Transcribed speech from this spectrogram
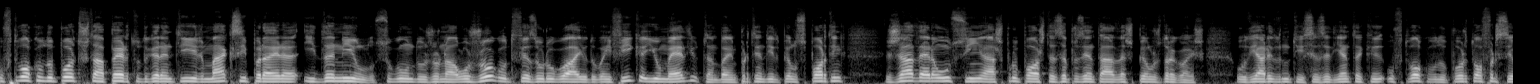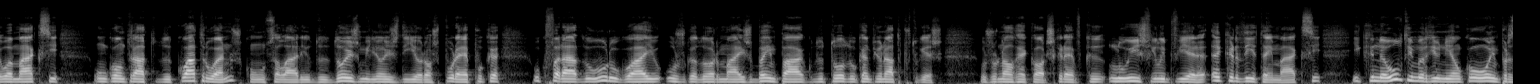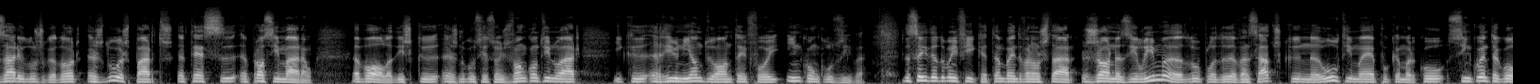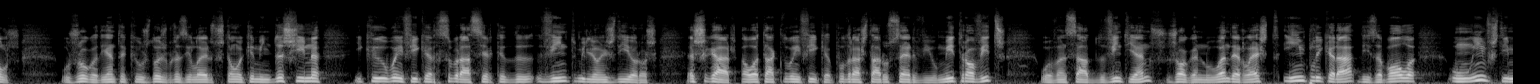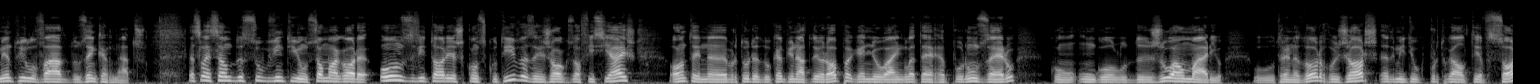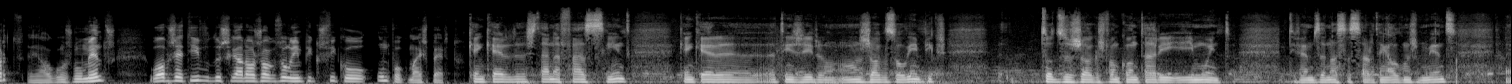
O Futebol Clube do Porto está perto de garantir Maxi Pereira e Danilo. Segundo o jornal O Jogo, o defesa uruguaio do Benfica e o médio, também pretendido pelo Sporting, já deram o sim às propostas apresentadas pelos Dragões. O Diário de Notícias adianta que o Futebol Clube do Porto ofereceu a Maxi um contrato de 4 anos, com um salário de 2 milhões de euros por época, o que fará do uruguaio o jogador mais bem pago de todo o campeonato português. O jornal Record escreve que Luís Filipe Vieira acredita em Maxi e que na última reunião com o empresário do jogador, as duas partes até se aproximaram. A bola diz que as negociações vão continuar e que a reunião de ontem foi inconclusiva. De saída do Benfica também deverão estar Jonas e Lima, a dupla de avançados que na última época marcou 50 golos. O jogo adianta que os dois brasileiros estão a caminho da China e que o Benfica receberá cerca de 20 milhões de euros. A chegar ao ataque do Benfica poderá estar o sérvio Mitrovic, o avançado de 20 anos, joga no Anderlecht e implicará, diz a bola, um investimento elevado dos encarnados. A seleção de sub-21 soma agora 11 vitórias consecutivas em jogos oficiais. Ontem, na abertura do Campeonato da Europa, ganhou a Inglaterra por 1-0 com um golo de João Mário. O treinador, Rui Jorge, admitiu que Portugal teve sorte em alguns momentos. O objetivo de chegar aos Jogos Olímpicos ficou um pouco mais perto. Quem quer estar na fase seguinte, quem quer eh, atingir uns Jogos Olímpicos, todos os jogos vão contar e, e muito. Tivemos a nossa sorte em alguns momentos,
